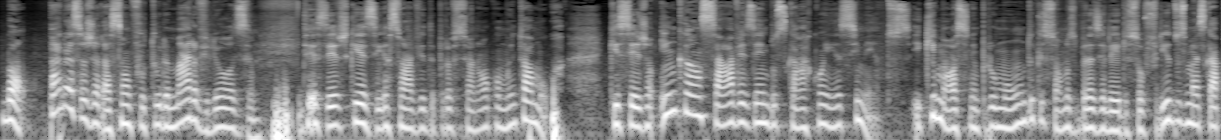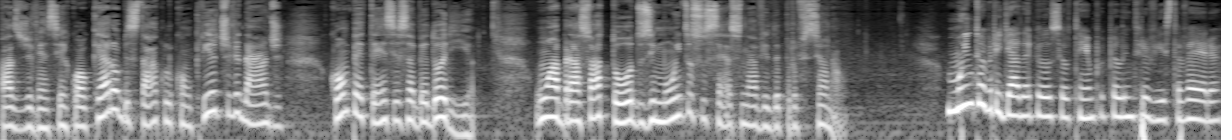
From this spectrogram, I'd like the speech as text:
Bom, para essa geração futura maravilhosa, desejo que exerçam a vida profissional com muito amor, que sejam incansáveis em buscar conhecimentos e que mostrem para o mundo que somos brasileiros sofridos, mas capazes de vencer qualquer obstáculo com criatividade, competência e sabedoria. Um abraço a todos e muito sucesso na vida profissional. Muito obrigada pelo seu tempo e pela entrevista, Vera.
